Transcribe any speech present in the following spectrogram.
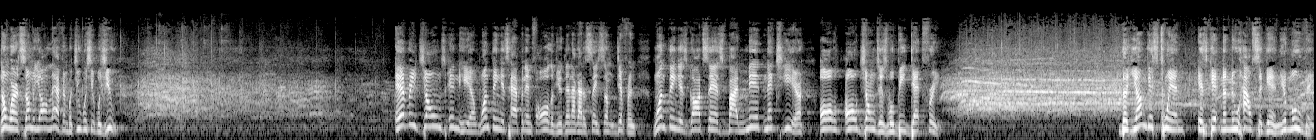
Don't worry, some of y'all laughing, but you wish it was you. Every Jones in here, one thing is happening for all of you, then I got to say something different. One thing is, God says by mid next year, all, all Joneses will be debt free. The youngest twin is getting a new house again. You're moving.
